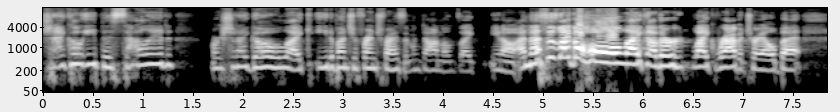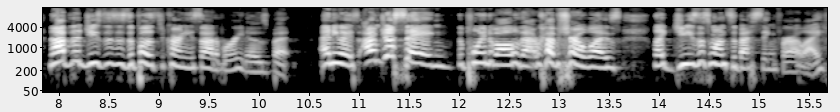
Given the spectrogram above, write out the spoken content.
should I go eat this salad? Or should I go like eat a bunch of french fries at McDonald's? Like, you know, and this is like a whole like other like rabbit trail, but not that Jesus is opposed to carne asada burritos, but Anyways, I'm just saying the point of all of that rabbit trail was like Jesus wants the best thing for our life.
